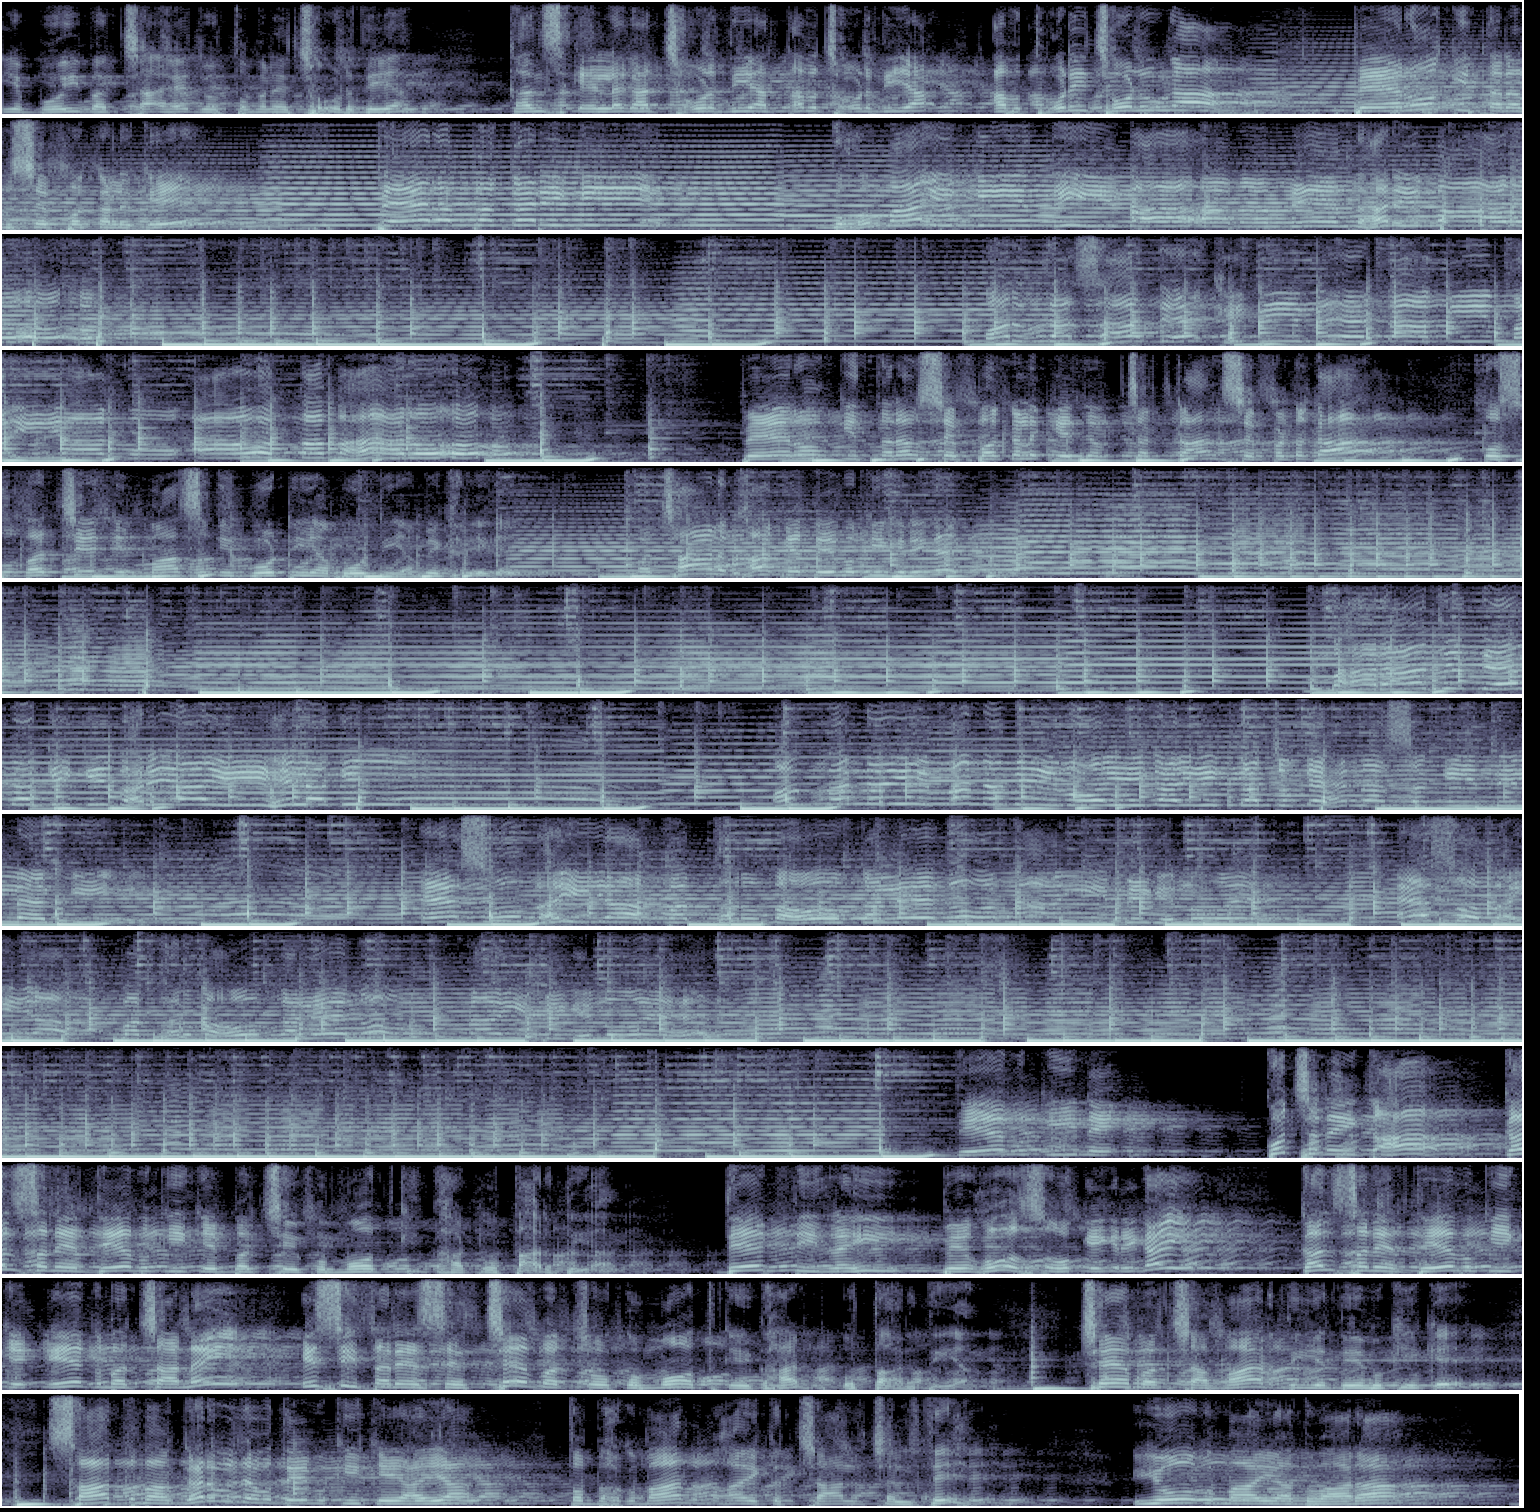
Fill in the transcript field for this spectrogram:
ये वही बच्चा है जो तुमने छोड़ दिया। कंस के लगा, छोड़ दिया, तब छोड़ दिया, अब थोड़ी छोड़ूँगा। पैरों की तरफ़ से पकड़ के पैर पकड़ के घुमाई की दीवार में धर की तरफ़ से पकड़ के जब चट्टान से पटका तो उस बच्चे की मांस की बोटियाँ बोटियाँ बिखरी गई। पछाड़ खा के देवकी गिरी गई। कुछ नहीं कहा। कंस ने देवकी के बच्चे को मौत की घाट उतार दिया। देखती रही, बेहोश होके गिर गई। कंस ने देवकी के एक बच्चा नहीं, इसी तरह से छह बच्चों को मौत के घाट उतार दिया। छह बच्चा मार दिए देवकी के। सातवां गर्भ जब देवकी के आया तो भगवान वहाँ एक चाल चलते। योग माया द्वारा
